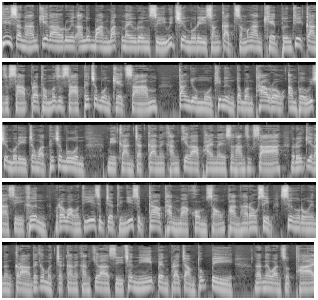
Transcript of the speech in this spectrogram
ที่สนามกีฬาโรงเรียนอนุบาลวัดในเรืองศรีวิเชียรบุรีสังกัดสำนักงานเขตพื้นที่การศึกษาประถมศึกษาเพชรบูรณ์เขต 3 ตั้งอยู่หมู่ที่ 1ตำบลท่าโรงอำเภอวิเชียรบุรีจังหวัดเพชรบูรณ์ มีการจัดการแข่งขันกีฬาภายในสถานศึกษา หรือกีฬาสีขึ้น ระหว่างวันที่ 27 ถึง 29 ธันวาคม 2560 ซึ่งโรงเรียนดังกล่าวได้กำหนดจัดการแข่งขันกีฬาสีเช่นนี้เป็นประจำทุกปี และในวันสุดท้าย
